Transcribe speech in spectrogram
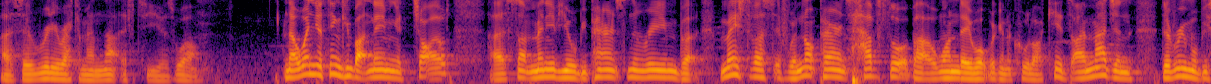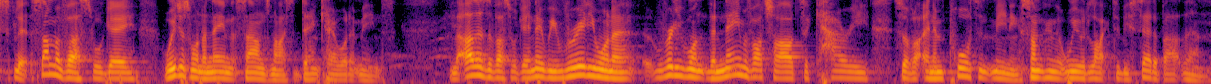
Uh, so, really recommend that if to you as well. Now, when you're thinking about naming a child, uh, some, many of you will be parents in the room, but most of us, if we're not parents, have thought about one day what we're going to call our kids. I imagine the room will be split. Some of us will go, we just want a name that sounds nice and don't care what it means. And the others of us will go, no, we really want to, really want the name of our child to carry sort of like an important meaning, something that we would like to be said about them.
